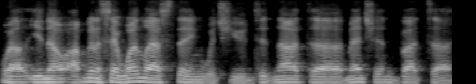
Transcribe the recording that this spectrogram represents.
Well, you know, I'm going to say one last thing, which you did not uh, mention, but uh,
